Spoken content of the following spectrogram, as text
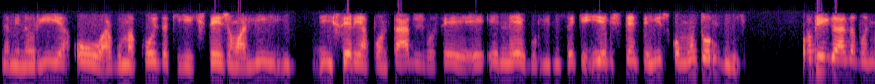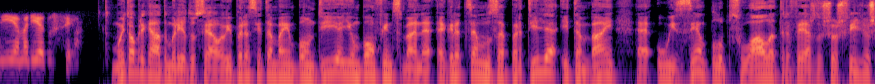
na minoria ou alguma coisa que estejam ali e, e serem apontados, você é, é negro e não sei o quê, e eles tentem isso com muito orgulho. Obrigada, bom dia, Maria do Céu. Muito obrigado, Maria do Céu. E para si também bom dia e um bom fim de semana. Agradecemos a partilha e também eh, o exemplo pessoal através dos seus filhos.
